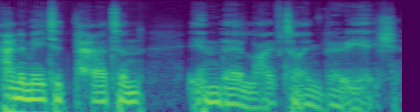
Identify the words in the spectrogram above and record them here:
animated pattern in their lifetime variation.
